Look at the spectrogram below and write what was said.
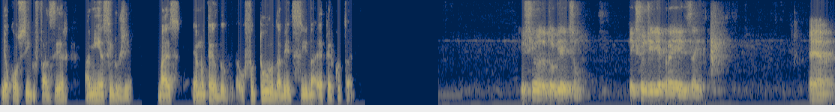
e eu consigo fazer a minha cirurgia. Mas eu não tenho dúvida, o futuro da medicina é percutâneo. E o senhor, doutor Gleidson? Que, que o senhor diria para eles aí? É,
